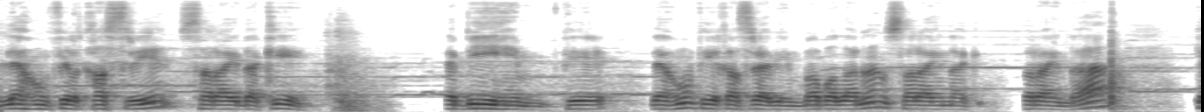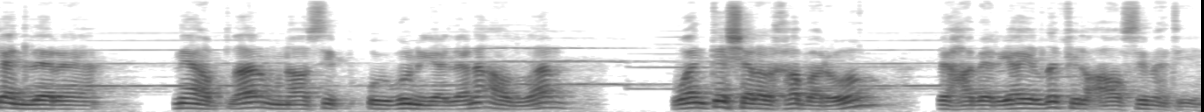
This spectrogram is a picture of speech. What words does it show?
Lehum fil kasri saraydaki ebihim fi lehum fi kasri ebihim babalarının sarayında sarayında kendilerine ne yaptılar? Münasip uygun yerlerine aldılar. Enteşerel haberu ve haber yayıldı fil asimeti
